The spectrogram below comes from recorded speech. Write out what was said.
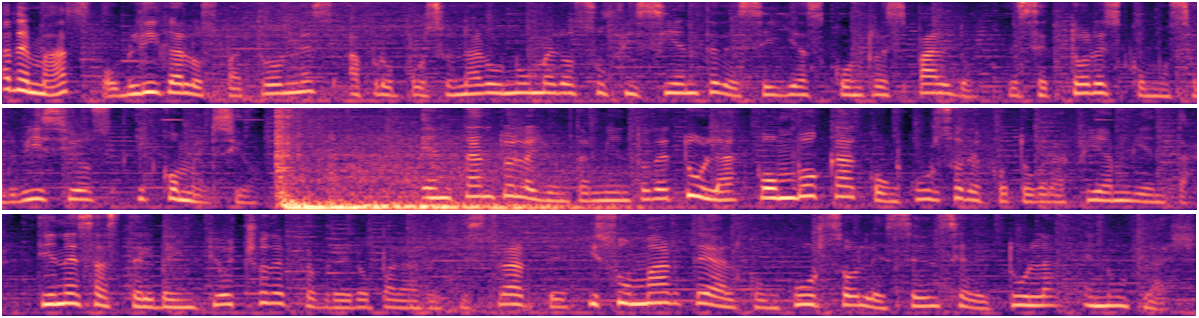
Además, obliga a los patrones a proporcionar un número suficiente de sillas con respaldo de sectores como servicios y comercio. En tanto, el Ayuntamiento de Tula convoca a concurso de fotografía ambiental. Tienes hasta el 28 de febrero para registrarte y sumarte al concurso La Esencia de Tula en un flash.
